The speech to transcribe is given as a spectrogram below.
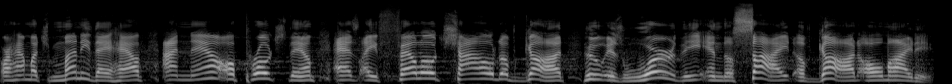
or how much money they have. I now approach them as a fellow child of God who is worthy in the sight of God Almighty.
